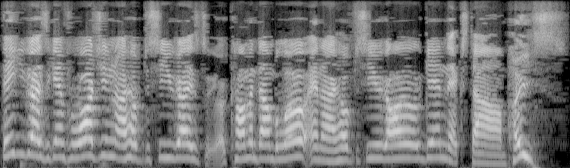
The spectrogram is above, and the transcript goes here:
Thank you guys again for watching. I hope to see you guys uh, comment down below, and I hope to see you all again next time. Peace.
